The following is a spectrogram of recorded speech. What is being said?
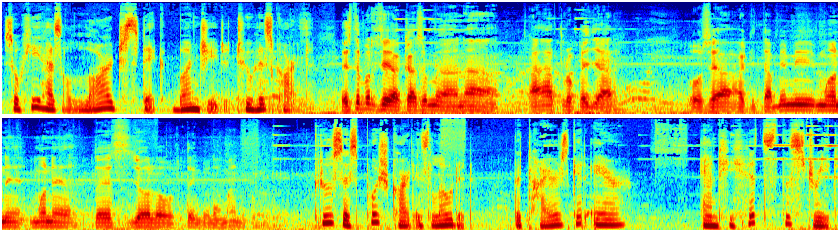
so he has a large stick bungeed to his cart. Este por si acaso me van a, a atropellar, o sea, a quitarme mi moneda, entonces yo lo tengo en la mano. Cruz's pushcart is loaded. The tires get air, and he hits the street.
